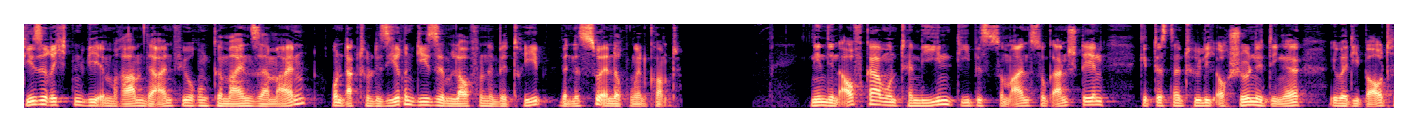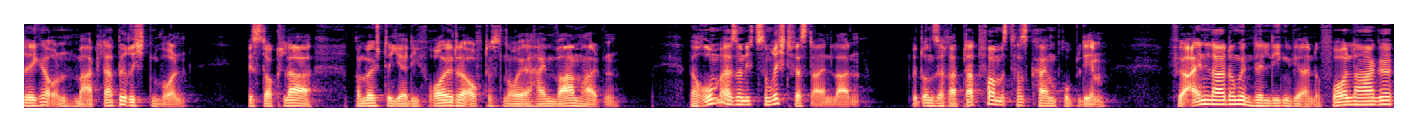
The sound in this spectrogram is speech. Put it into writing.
Diese richten wir im Rahmen der Einführung gemeinsam ein und aktualisieren diese im laufenden Betrieb, wenn es zu Änderungen kommt. Neben den Aufgaben und Terminen, die bis zum Einzug anstehen, gibt es natürlich auch schöne Dinge, über die Bauträger und Makler berichten wollen. Ist doch klar, man möchte ja die Freude auf das neue Heim warm halten. Warum also nicht zum Richtfest einladen? Mit unserer Plattform ist das kein Problem. Für Einladungen hinterlegen wir eine Vorlage,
